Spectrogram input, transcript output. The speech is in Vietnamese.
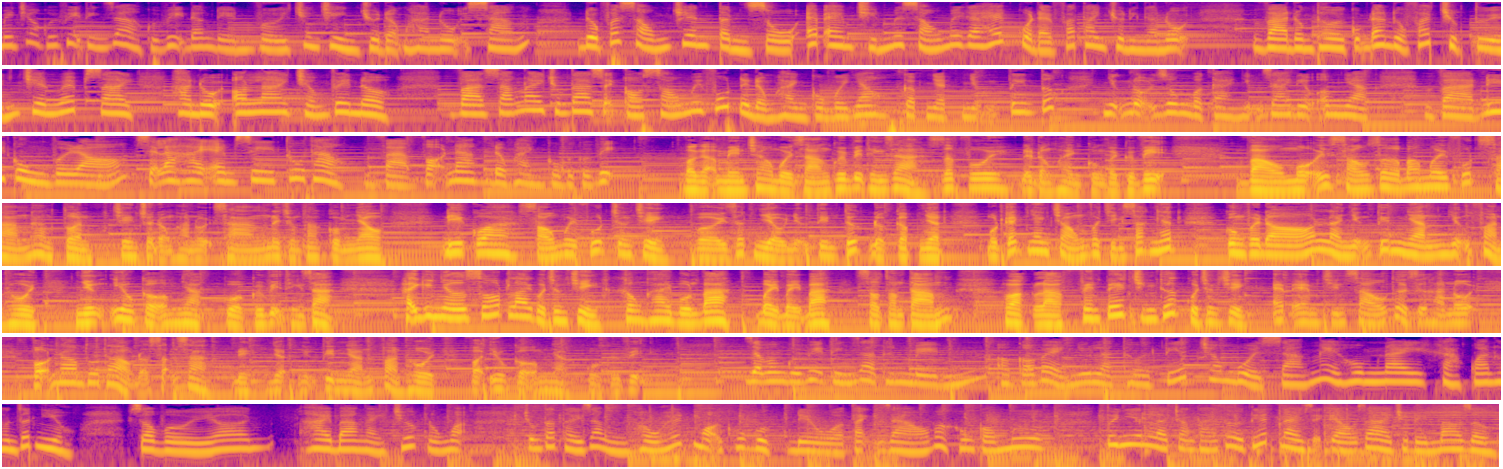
Mến chào quý vị thính giả, quý vị đang đến với chương trình Chủ động Hà Nội sáng được phát sóng trên tần số FM 96 MHz của Đài Phát thanh Truyền hình Hà Nội và đồng thời cũng đang được phát trực tuyến trên website hanoionline.vn. Và sáng nay chúng ta sẽ có 60 phút để đồng hành cùng với nhau cập nhật những tin tức, những nội dung và cả những giai điệu âm nhạc và đi cùng với đó sẽ là hai MC Thu Thảo và Võ Nam đồng hành cùng với quý vị. Vâng ạ, mến chào buổi sáng quý vị thính giả, rất vui được đồng hành cùng với quý vị vào mỗi 6 giờ 30 phút sáng hàng tuần trên chuyển động Hà Nội sáng để chúng ta cùng nhau đi qua 60 phút chương trình với rất nhiều những tin tức được cập nhật một cách nhanh chóng và chính xác nhất. Cùng với đó là những tin nhắn, những phản hồi, những yêu cầu âm nhạc của quý vị thính giả. Hãy ghi nhớ số hotline của chương trình 0243 773 688 hoặc là fanpage chính thức của chương trình FM96 Thời sự Hà Nội. Võ Nam Thu Thảo đã sẵn sàng để nhận những tin nhắn phản hồi và yêu cầu âm nhạc của quý vị. Dạ vâng quý vị thính giả thân mến, ờ, có vẻ như là thời tiết trong buổi sáng ngày hôm nay khả quan hơn rất nhiều so với uh, hai ba ngày trước đúng không ạ? Chúng ta thấy rằng hầu hết mọi khu vực đều ờ, tạnh giáo và không có mưa. Tuy nhiên là trạng thái thời tiết này sẽ kéo dài cho đến bao giờ?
